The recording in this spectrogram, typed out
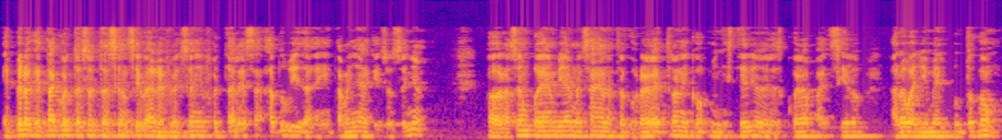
Espero que esta corta exhortación sirva de reflexión y fortaleza a tu vida en esta mañana que hizo el Señor. Para oración puedes enviar mensaje a nuestro correo electrónico ministerio de la escuela para el.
